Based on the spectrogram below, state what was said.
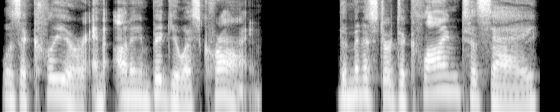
was a clear and unambiguous crime. The minister declined to say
